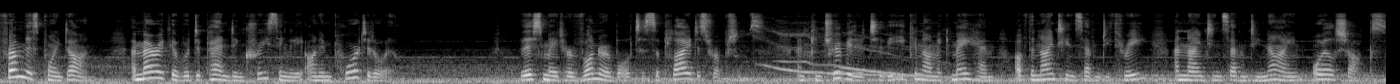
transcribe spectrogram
From this point on, America would depend increasingly on imported oil. This made her vulnerable to supply disruptions and contributed to the economic mayhem of the 1973 and 1979 oil shocks.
